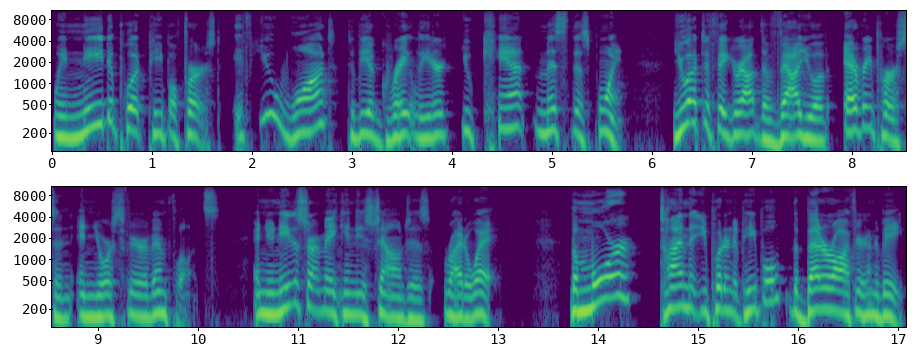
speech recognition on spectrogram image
We need to put people first. If you want to be a great leader, you can't miss this point. You have to figure out the value of every person in your sphere of influence and you need to start making these challenges right away. The more time that you put into people, the better off you're going to be.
